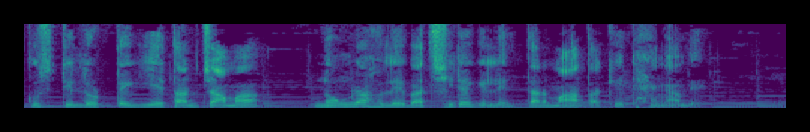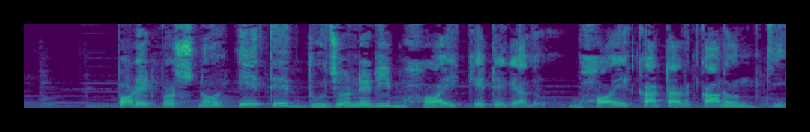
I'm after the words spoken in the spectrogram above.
কুস্তি লড়তে গিয়ে তার জামা নোংরা হলে বা ছিঁড়ে গেলে তার মা তাকে ঠ্যাঙাবে পরের প্রশ্ন, এতে দুজনেরই ভয় কেটে গেল। ভয় কাটার কারণ কি?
